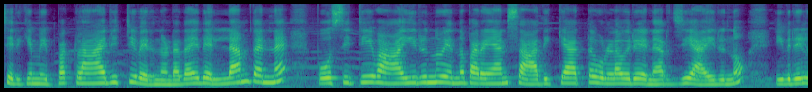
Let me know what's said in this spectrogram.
ശരിക്കും ഇപ്പോൾ ക്ലാരിറ്റി വരുന്നുണ്ട്. അതായത് എല്ലാം തന്നെ പോസിറ്റീവ് ആയിരുന്നു എന്ന് പറയാൻ സാധിക്കാത്ത ഉള്ള ഒരു എനർജി ആയിരുന്നു ഇവരിൽ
